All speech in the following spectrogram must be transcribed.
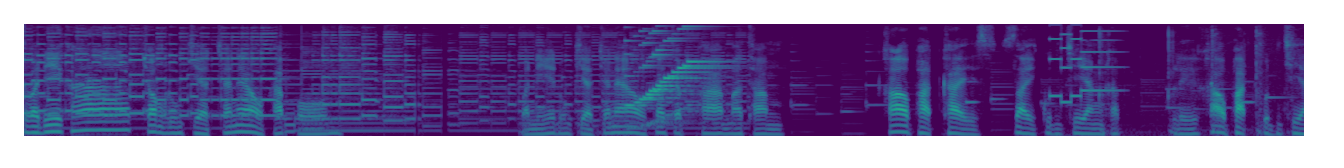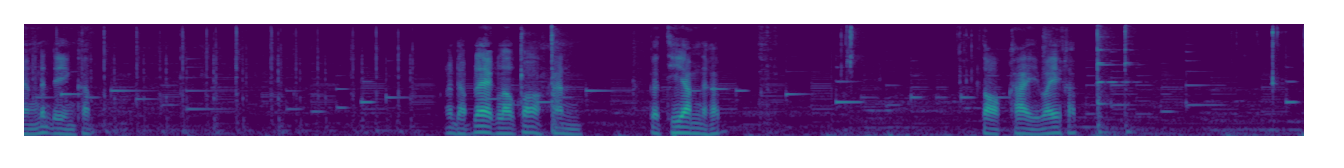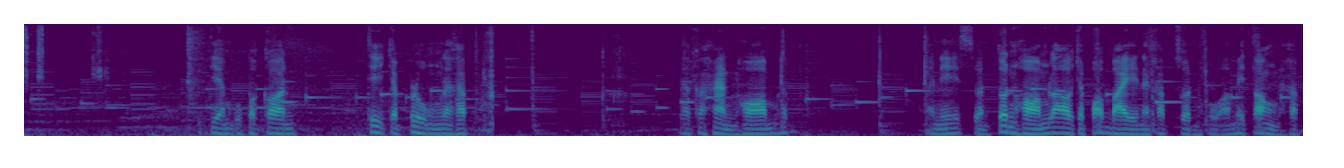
สวัสดีครับช่องลุงเกียรติชาแนลครับผมวันนี้ลุงเกียรติชาแนลก็จะพามาทำข้าวผัดไข่ใส่กุนเชียงครับ หรือข้าวผัดกุนเชียงนั่นเองครับ อันดับแรกเราก็หั่นกระเทียมนะครับ ตอกไข่ไว้ครับ เตรียมอุปกรณ์ ที่จะปรุงนะครับ แล้วก็หั่นหอมครับ อันนี้ส่วนต้นหอมเราเอาเฉพาะใบนะครับ ส่วนหัวไม่ต้องนะครับ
